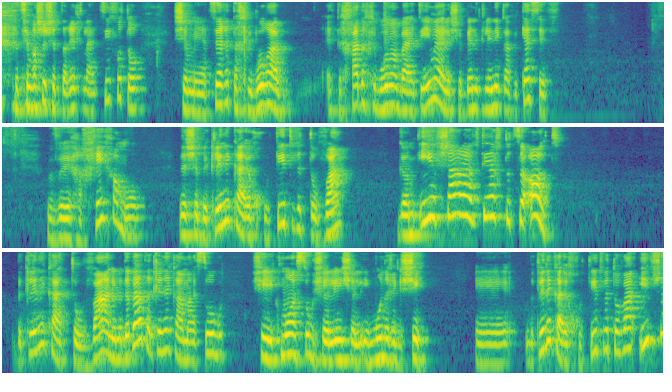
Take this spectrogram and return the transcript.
זה משהו שצריך להציף אותו, שמייצר את החיבור, את אחד החיבורים הבעייתיים האלה שבין קליניקה וכסף. והכי חמור זה שבקליניקה איכותית וטובה גם אי אפשר להבטיח תוצאות. בקליניקה טובה, אני מדברת על קליניקה מהסוג שהיא כמו הסוג שלי של אימון רגשי. אה, בקליניקה איכותית וטובה אי אפשר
